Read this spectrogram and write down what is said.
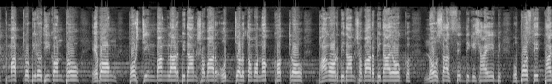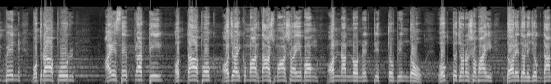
একমাত্র বিরোধী কণ্ঠ এবং পশ্চিম বাংলার বিধানসভার উজ্জ্বলতম নক্ষত্র, ভাঙড় বিধানসভার বিধায়ক নৌসাদ সিদ্দিকী সাহেব। উপস্থিত থাকবেন মথুরাপুর আইএসএফ প্রার্থী অধ্যাপক অজয় কুমার দাস মহাশয় এবং অন্যান্য নেতৃত্ববৃন্দ, উক্ত জনসভায় দলে দলে যোগদান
